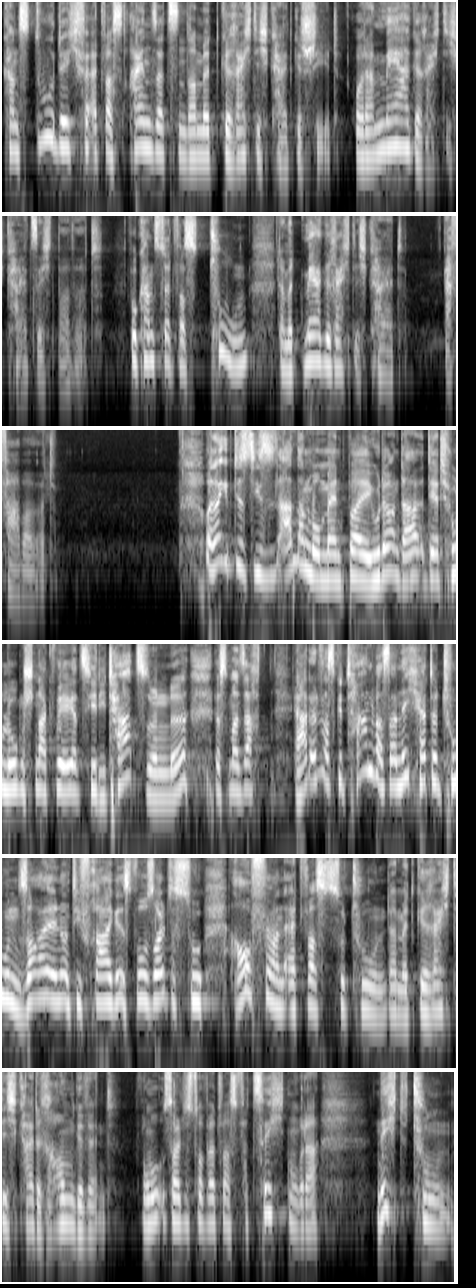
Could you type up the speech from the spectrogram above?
kannst du dich für etwas einsetzen, damit Gerechtigkeit geschieht oder mehr Gerechtigkeit sichtbar wird? Wo kannst du etwas tun, damit mehr Gerechtigkeit erfahrbar wird? Und dann gibt es diesen anderen Moment bei Judah, und da der Theologenschnack wäre jetzt hier die Tatsünde, dass man sagt, er hat etwas getan, was er nicht hätte tun sollen. Und die Frage ist, wo solltest du aufhören, etwas zu tun, damit Gerechtigkeit Raum gewinnt? Wo solltest du auf etwas verzichten oder nicht tun,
